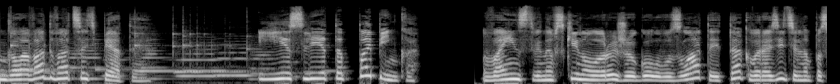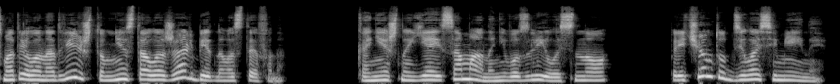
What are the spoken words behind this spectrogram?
Глава двадцать пятая. «Если это папенька...» Воинственно вскинула рыжую голову Злата и так выразительно посмотрела на дверь, что мне стало жаль бедного Стефана. Конечно, я и сама на него злилась, но... При чем тут дела семейные?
